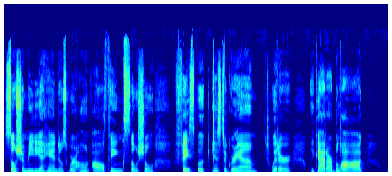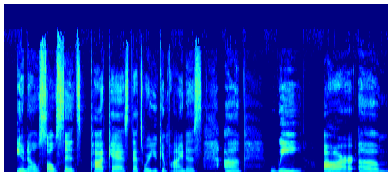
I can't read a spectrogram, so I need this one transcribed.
social media handles. We're on all things social Facebook, Instagram, Twitter. We got our blog, you know, Soul Sense podcast. That's where you can find us. Um, we are um,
